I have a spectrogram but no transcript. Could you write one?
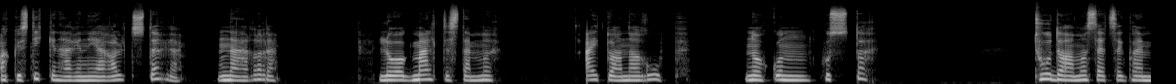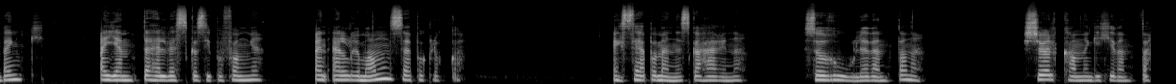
Akustikken her inne gjør alt større, nærere. Lågmælte stemmer. Eit og anna rop. Noen hoster. To damer setter seg på en benk. Ei jente holder veska si på fanget. En eldre mann ser på klokka. Jeg ser på mennesker her inne, så rolig ventende. Sjøl kan jeg ikke vente.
